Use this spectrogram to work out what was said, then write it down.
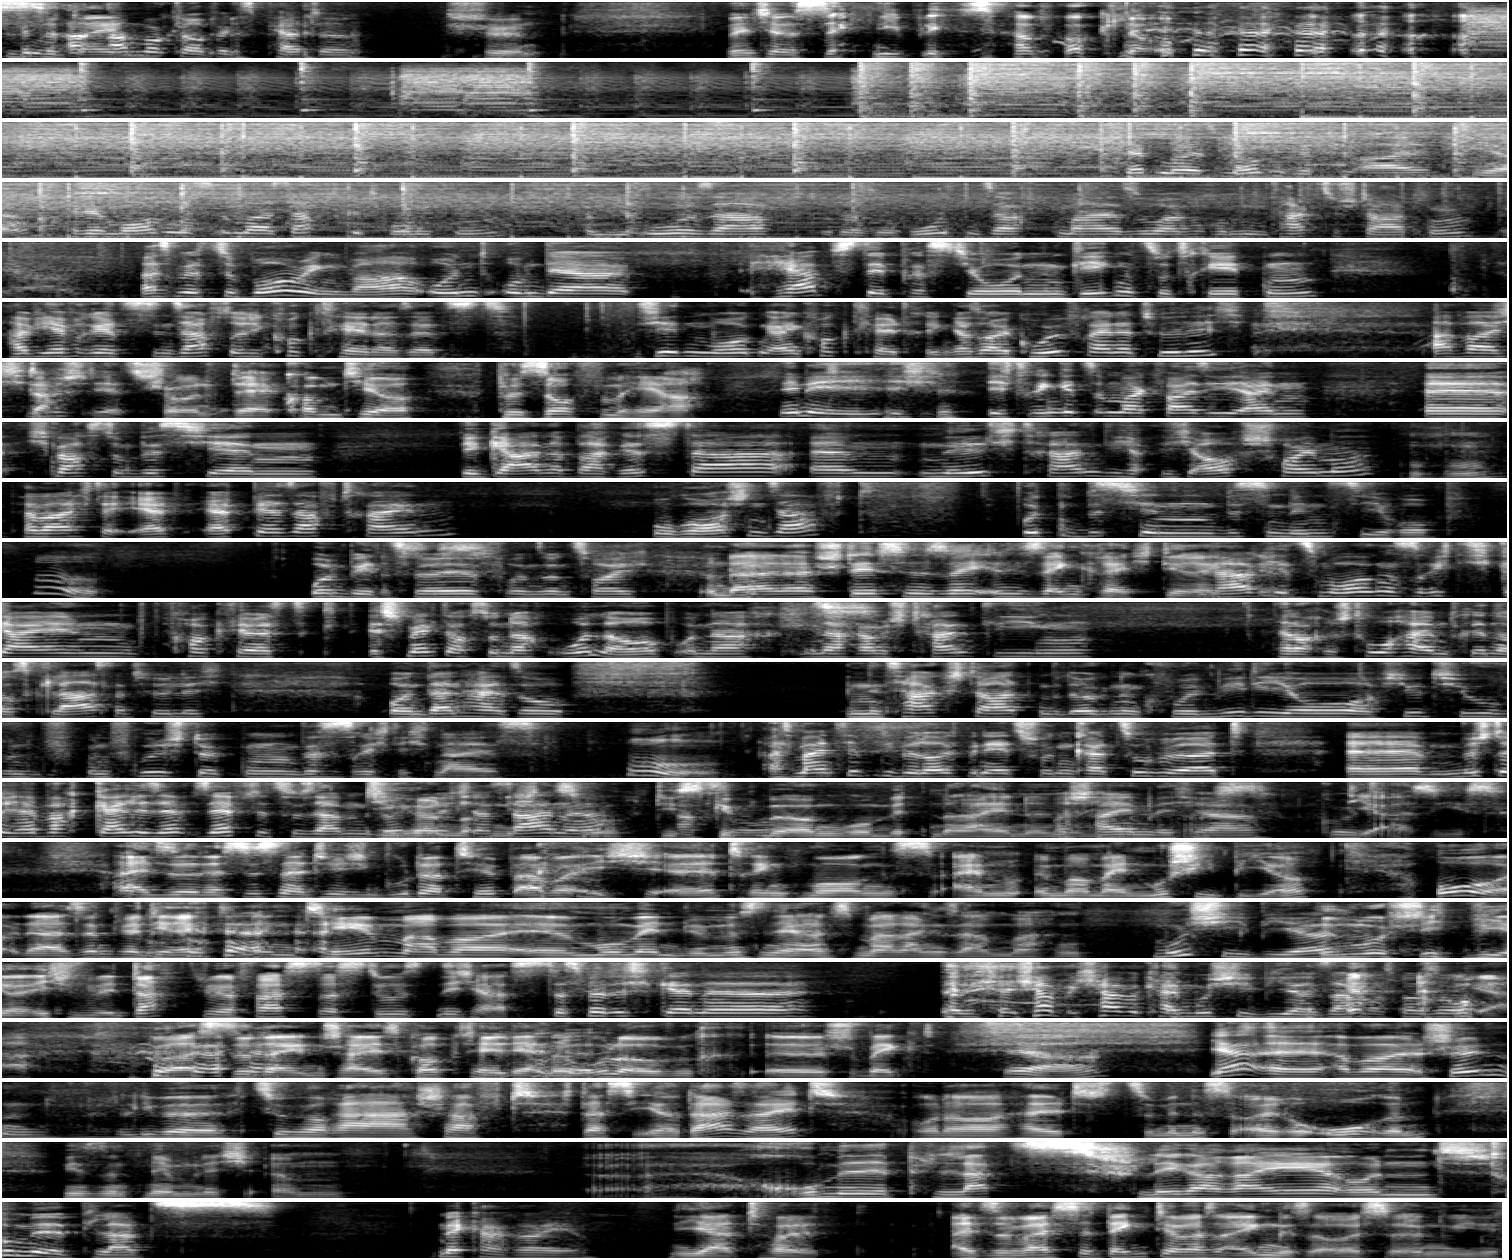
Ich bin so dein... Amoklauf-Experte. Schön. Welcher ist dein Lieblings-Amoklauf? Ich habe ein neues Morgenritual. Ja. Ich habe ja morgens immer Saft getrunken, irgendwie O-Saft oder so roten Saft mal so, einfach um den Tag zu starten. Ja. Was mir zu boring war und um der Herbstdepression entgegenzutreten, habe ich einfach jetzt den Saft durch den Cocktail ersetzt ich jeden Morgen einen Cocktail trinke. Also alkoholfrei natürlich. Aber ich, ich dachte jetzt schon, der kommt hier besoffen her. Nee, nee, ich, ich trinke jetzt immer quasi ein. Äh, ich mache so ein bisschen vegane Barista-Milch ähm, dran, die, die, ich aufschäume. Mhm. Da mache ich da Erd Erdbeersaft rein, Orangensaft und ein bisschen, bisschen Minzsirup. Oh. Und B12 und so ein Zeug. Und da, da stehst du senkrecht direkt. Da habe ich jetzt morgens einen richtig geilen Cocktail. Es, schmeckt auch so nach Urlaub und nach, nach am Strand liegen. Da hat auch ein Strohhalm drin, aus Glas natürlich. Und dann halt so in den Tag starten mit irgendeinem coolen Video auf YouTube und, und frühstücken. Das ist richtig nice. Hm. Also mein Tipp, liebe Leute, wenn ihr jetzt schon gerade zuhört, äh, mischt euch einfach geile Säfte zusammen Die hören noch nicht Sahne. zu. Die Ach skippen so. irgendwo mitten rein. Wahrscheinlich, ja. Gut. Die Assis. Also das ist natürlich ein guter Tipp, aber ich äh, trinke morgens ein, immer mein Muschi-Bier. Oh, da sind wir direkt in den Themen, aber äh, Moment, wir müssen ja erstmal langsam machen. Muschi-Bier? Muschi-Bier. Ich dachte mir fast, dass du es nicht hast. Das würde ich gerne also ich, ich, hab, ich habe kein Muschi-Bier, sagen wir es mal so. ja, du hast so deinen scheiß Cocktail, der nach Urlaub äh, schmeckt. Ja. Ja, äh, aber schön, liebe Zuhörerschaft, dass ihr da seid. Oder halt zumindest eure Ohren. Wir sind nämlich ähm, äh, Rummelplatz, Schlägerei und. Tummelplatz, Meckerei. Ja, toll. Also, weißt du, denkt dir was Eigenes aus, irgendwie.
